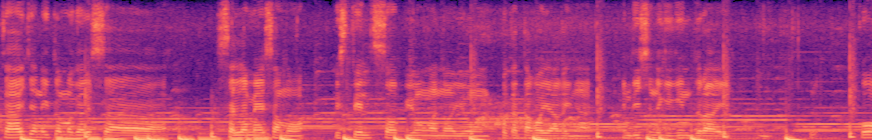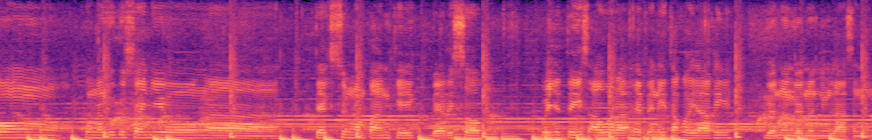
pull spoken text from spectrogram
kahit yan ito magal sa sa lamesa mo, still soft yung ano yung pagkatakoyaki niya. Hindi siya nagiging dry. Kung kung nagugustuhan niyo yung ah, texture ng pancake, very soft. When you taste our uh, FNA takoyaki, ganun ganun yung lasa nun.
